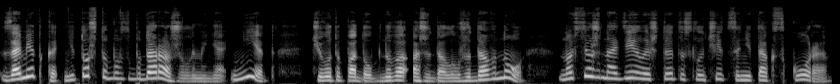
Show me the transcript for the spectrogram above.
Заметка не то чтобы взбудоражила меня, нет, чего-то подобного ожидала уже давно, но все же надеялась, что это случится не так скоро.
